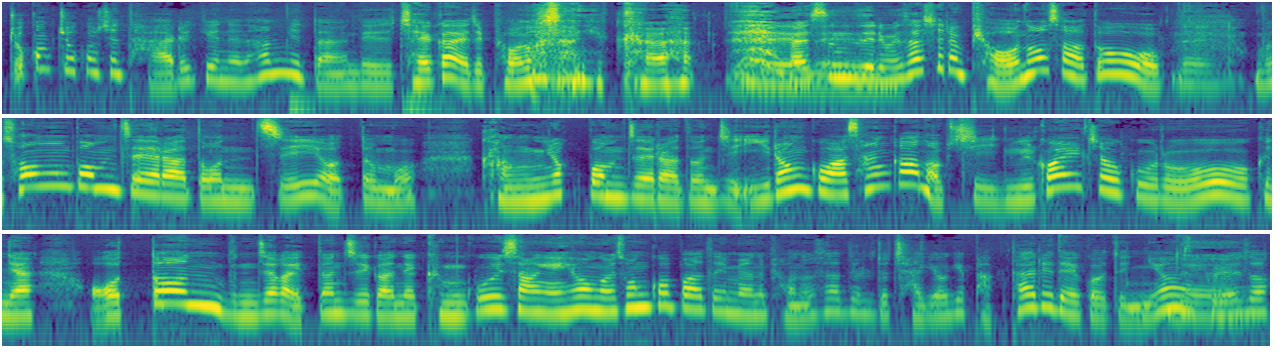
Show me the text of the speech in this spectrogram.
조금 조금씩 다르기는 합니다. 근데 제가 이제 변호사니까 네, 말씀드리면 네. 사실은 변호사도 네. 뭐 성범죄라든지 어떤 뭐 강력범죄라든지 이런 거와 상관없이 일괄적으로 그냥 어떤 문제가 있던지 간에 금고 이상의 형을 선고받으면 변호사들도 자격이 박탈이 되거든요. 네. 그래서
